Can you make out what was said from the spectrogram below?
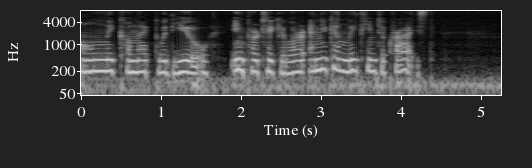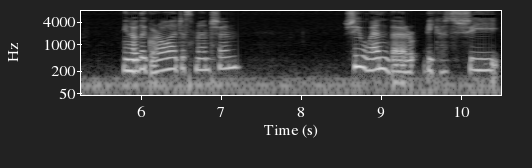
only connect with you in particular and you can lead him to Christ. You know, the girl I just mentioned? She went there because she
